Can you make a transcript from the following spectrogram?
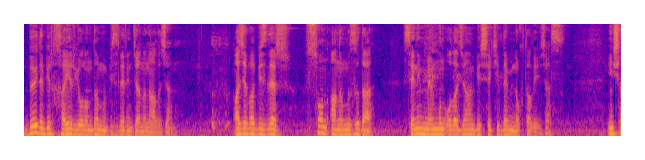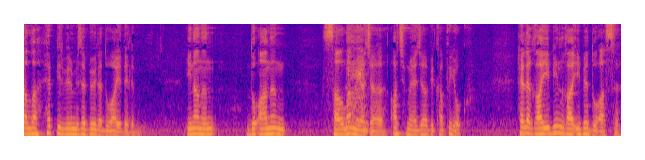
böyle bir hayır yolunda mı bizlerin canını alacaksın? Acaba bizler son anımızı da senin memnun olacağın bir şekilde mi noktalayacağız? İnşallah hep birbirimize böyle dua edelim. İnanın duanın sağlamayacağı, açmayacağı bir kapı yok. Hele gaybin gaibe duası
